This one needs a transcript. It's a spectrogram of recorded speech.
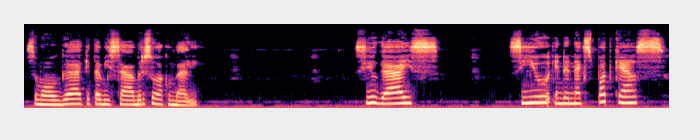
Semoga kita bisa bersua kembali. See you guys. See you in the next podcast.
